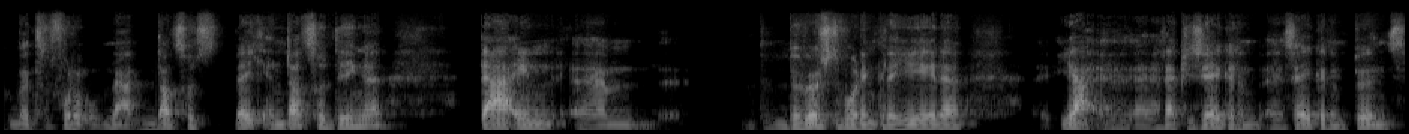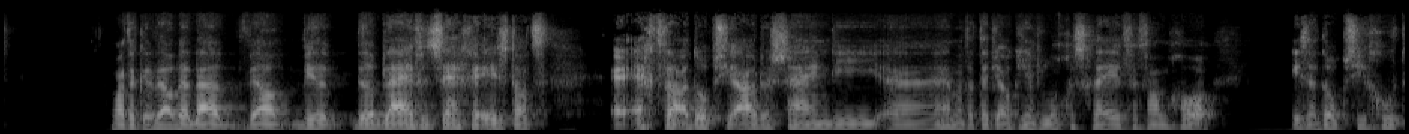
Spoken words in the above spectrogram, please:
met, voor, nou, dat soort, weet je, en dat soort dingen. Daarin um, bewustwording creëren. Ja, daar heb je zeker een, zeker een punt. Wat ik er wel, wel, wel wil, wil blijven zeggen is dat er echt wel adoptieouders zijn die, uh, want dat heb je ook in het blog geschreven, van goh, is adoptie goed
